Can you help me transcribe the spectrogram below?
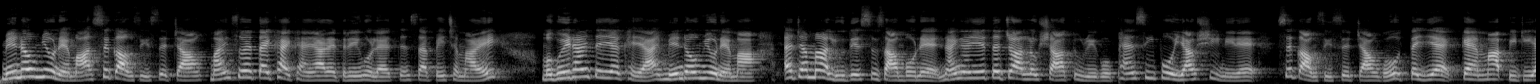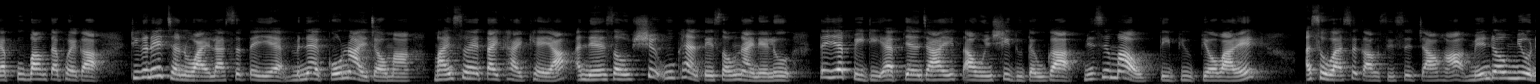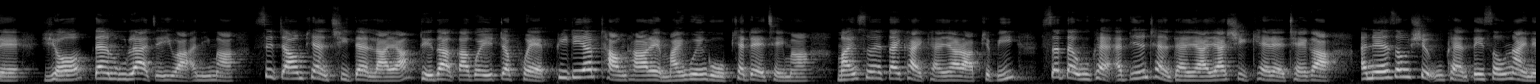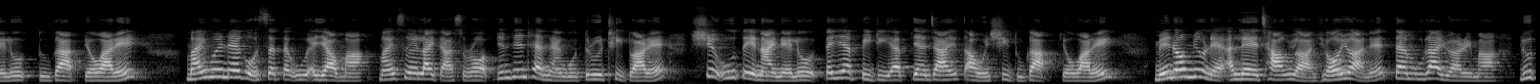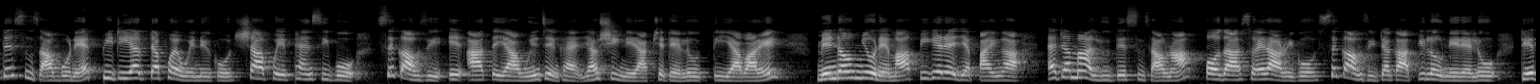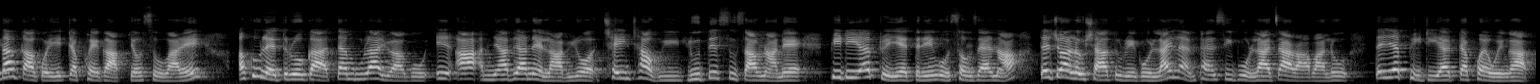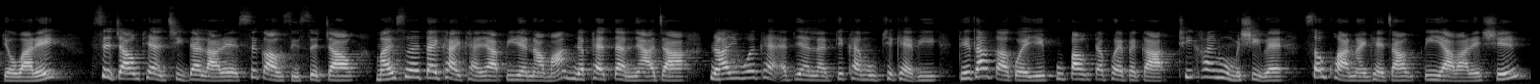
မင်းတို့မြို့နယ်မှာစစ်ကောင်စီစစ်ကြောင်းမိုင်းဆွဲတိုက်ခိုက်ခံရတဲ့တဲ့ရင်ကိုလည်းတင်ဆက်ပေးချင်ပါတယ်။ မကွေးတိုင်းတရက်ခရိုင်မင်းတုံးမြို့နယ်မှာအတ္တမလူသစ်စစ်ဆောင်ဖို့နဲ့နိုင်ငံရေးတက်ကြွလှုပ်ရှားသူတွေကိုဖမ်းဆီးဖို့ရောက်ရှိနေတဲ့စစ်ကောင်စီစစ်ကြောင်းကိုတရက်ကံမ PDF ပူးပေါင်းတပ်ဖွဲ့ကဒီကနေ့ဇန်နဝါရီလ17ရက်မနက်9:00နာရီကျော်မှာမိုင်းဆွဲတိုက်ခိုက်ခဲ့ရာအ ਨੇ ဆုံး10ဦးခန့်သေဆုံးနိုင်တယ်လို့တရက် PDF ပြန်ကြားရေးတာဝန်ရှိသူတဦးကမြစ်စမကိုတီးပြပြောပါရယ်။ အဆိုပါစစ်ကောင်စီစစ်ကြောင်းဟာမင်းတုံးမြို့နယ်ရောတန်မူလကျေးရွာအနီးမှာစစ်ကြောင်းဖြန့်ချီတက်လာရာဒေသကာကွယ်ရေးတပ်ဖွဲ့ PDF ထောင်ထားတဲ့မိုင်းကွင်းကိုဖျက်တဲ့အချိန်မှာမိုင်းဆွဲတိုက်ခိုက်ခံရတာဖြစ်ပြီးစစ်တပ်ဦးခန့်အပြင်းထန်ဒဏ်ရာရရှိခဲ့တဲ့အထက်ကအနည်းဆုံး၈ဦးခန့်တေဆုံးနိုင်တယ်လို့သူကပြောပါရယ်မိုင်းဝင်းထဲကို72ဦးအရောက်မှာမိုင်းဆွဲလိုက်တာဆိုတော့ပြင်းပြင်းထန်ထန်ကိုသူတို့ထိသွားတယ်10ဦးသေနိုင်တယ်လို့တရက် PDF ပြန်ကြားရေးတာဝန်ရှိသူကပြောပါရယ် မင်းတို့မြို့နယ်အလဲချောင်းရွာရောရွာနဲ့တန်မူလရွာတွေမှာလူသစ်စုဆောင်ဖို့နဲ့ PDF တပ်ဖွဲ့ဝင်တွေကိုရှာဖွေဖမ်းဆီးဖို့စစ်ကောင်စီအင်အားတရာဝန်းကျင်ခန့်ရောက်ရှိနေတာဖြစ်တယ်လို့သိရပါဗျ။မင်းတို့မြို့နယ်မှာပြီးခဲ့တဲ့ရက်ပိုင်းကအတမလူသစ်စုဆောင်တာပေါ်တာဆွဲတာတွေကိုစစ်ကောင်စီတပ်ကပြုလုပ်နေတယ်လို့ဒေသကာကွယ်ရေးတပ်ဖွဲ့ကပြောဆိုပါဗျ။ အခုလေသူတို့ကတန်ပူလရွာကိုအင်အားအများပြားနဲ့လာပြီးတော့ချိန်ချောက်ပြီးလူသစ်စုဆောင်းတာနဲ့ PDF တွေရဲ့တရင်ကိုစုံစမ်းတာတက်ကြွလှုပ်ရှားသူတွေကိုလိုက်လံဖမ်းဆီးဖို့လာကြတာပါလို့တရက် PDF တပ်ဖွဲ့ဝင်ကပြောပါတယ်စစ်ကြောင်းဖြန့်ချီတက်လာတဲ့စစ်ကောင်စီစစ်ကြောင်းမိုင်းဆွဲတိုက်ခိုက်ခံရပြီးတဲ့နောက်မှာနှစ်ဖက်တပ်များအကြားနိုင်ဝက်ခန့်အပြန်အလှန်ပစ်ခတ်မှုဖြစ်ခဲ့ပြီးဒေသကာကွယ်ရေးပူးပေါင်းတပ်ဖွဲ့ဘက်ကထိခိုက်မှုမရှိဘဲစုခွာနိုင်ခဲ့ကြောင်းသိရပါတယ်ရှင်။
